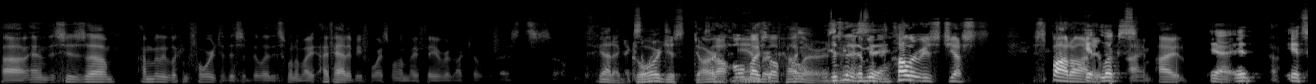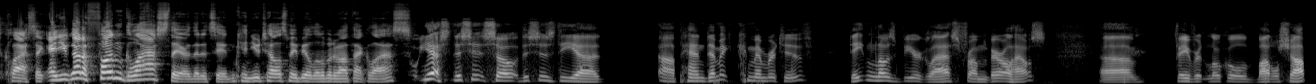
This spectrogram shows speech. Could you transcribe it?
Uh, and this is, um, I'm really looking forward to this ability. It's one of my, I've had it before. It's one of my favorite Oktoberfests. So, It's got a Excellent. gorgeous dark so I'll amber myself back. color. in Isn't it. it? I mean, the color is just spot on It every looks- time. I Yeah, it Yeah. it's classic. And you've got a fun glass there that it's in. Can you tell us maybe a little bit about that glass? Oh, yes, this is so. This is the uh, uh, pandemic commemorative Dayton Loves Beer glass from Barrel House, uh, favorite local bottle shop.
